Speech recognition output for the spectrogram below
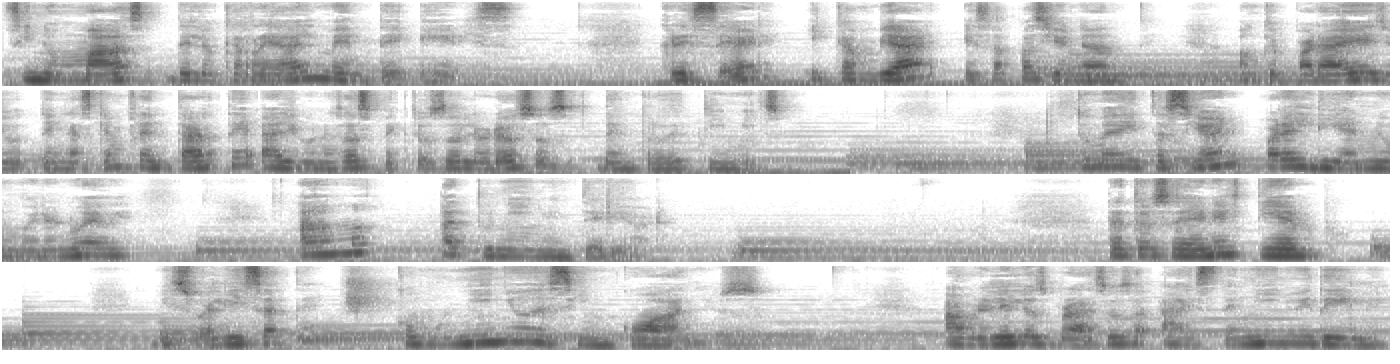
sino más de lo que realmente eres. Crecer y cambiar es apasionante aunque para ello tengas que enfrentarte a algunos aspectos dolorosos dentro de ti mismo. Tu meditación para el día número 9. Ama a tu niño interior. Retrocede en el tiempo. Visualízate como un niño de 5 años. Ábrele los brazos a este niño y dile,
